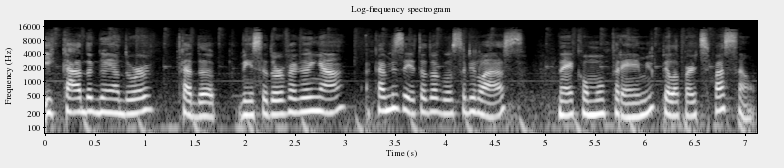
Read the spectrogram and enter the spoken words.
e cada ganhador, cada vencedor vai ganhar a camiseta do Agosto Lilás, né, como prêmio pela participação.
